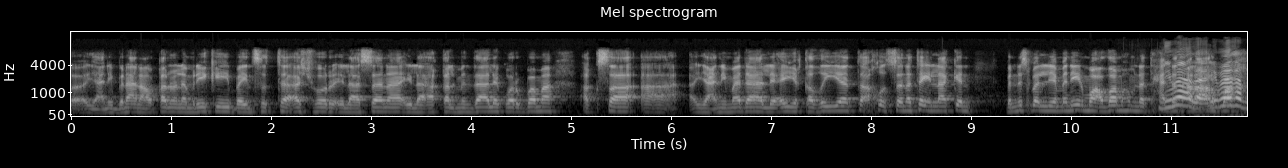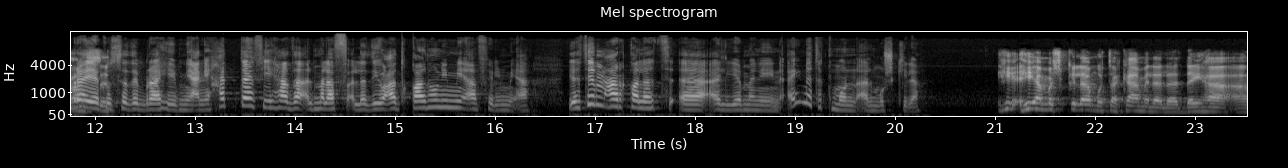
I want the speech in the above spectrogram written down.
يعني بناء على القانون الأمريكي بين ستة أشهر إلى سنة إلى أقل من ذلك وربما أقصى يعني مدى لأي قضية تأخذ سنتين لكن بالنسبة لليمنيين معظمهم نتحدث لماذا على لماذا برأيك أستاذ إبراهيم؟ يعني حتى في هذا الملف الذي يعد قانوني 100% يتم عرقلة اليمنيين. أين تكمن المشكلة؟ هي هي مشكلة متكاملة لديها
